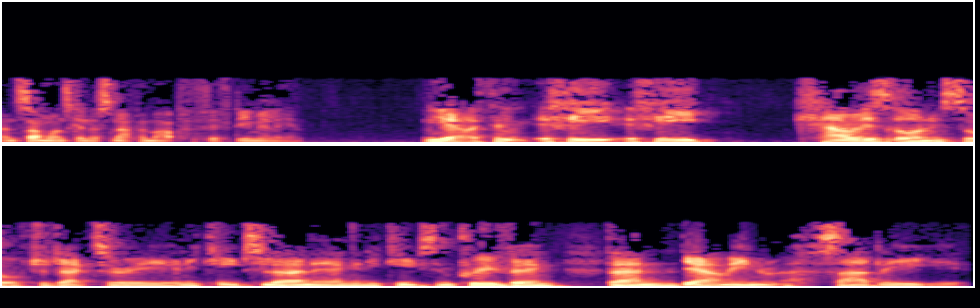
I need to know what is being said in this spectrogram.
and someone's going to snap him up for 50 million. Yeah, I think if he if he carries on his sort of trajectory and he keeps learning and he keeps improving, then yeah, I mean, sadly,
